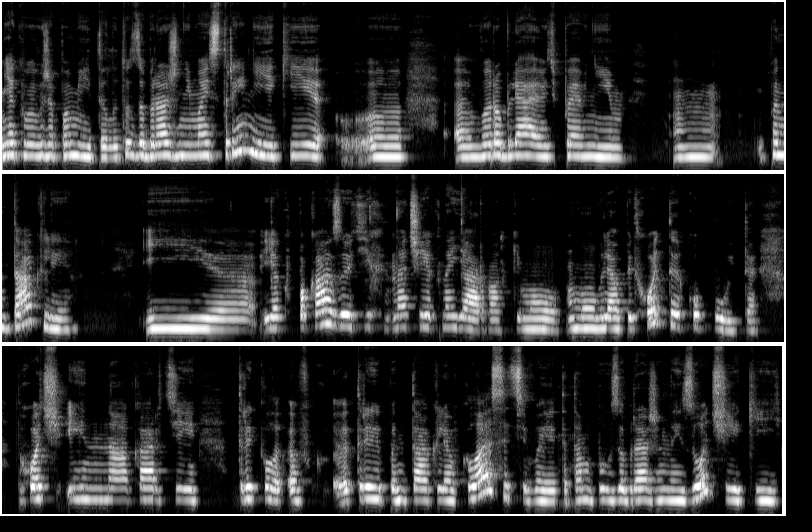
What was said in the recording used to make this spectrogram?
як ви вже помітили. Тут зображені майстрині, які е, е, виробляють певні пентаклі, І е, як показують їх, наче як на ярмарки, мов, мовляв, підходьте, купуйте. Хоч і на карті три, три пентакля в класиці вийти, там був зображений зодчий, який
